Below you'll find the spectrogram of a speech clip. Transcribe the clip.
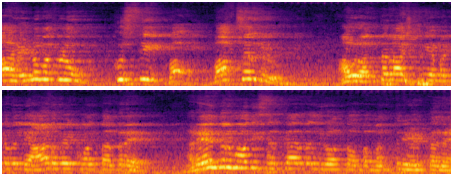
ಆ ಹೆಣ್ಣು ಮಕ್ಕಳು, ಕುಸ್ತಿ ಬಾಕ್ಸರ್ಗಳು ಅವರು ಅಂತಾರಾಷ್ಟ್ರೀಯ ಮಟ್ಟದಲ್ಲಿ ಆಡಬೇಕು ಅಂತಂದ್ರೆ ನರೇಂದ್ರ ಮೋದಿ ಸರ್ಕಾರದಲ್ಲಿರುವಂತ ಒಬ್ಬ ಮಂತ್ರಿ ಹೇಳ್ತಾನೆ,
